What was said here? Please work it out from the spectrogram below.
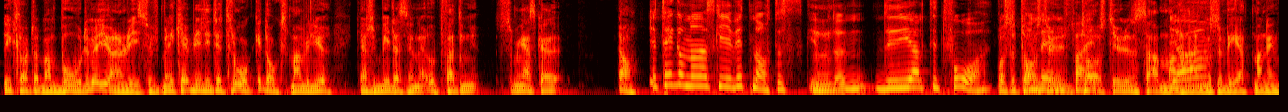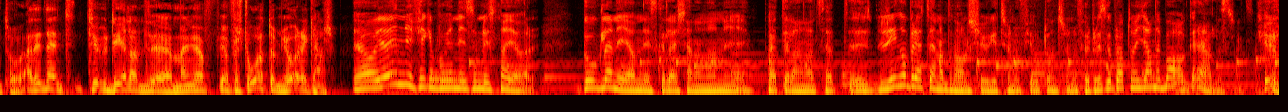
det är klart att man borde väl göra en research men det kan ju bli lite tråkigt också. Man vill ju kanske bilda sin uppfattning som är ganska Ja. Jag tänker om någon har skrivit något, och sk- då- det är ju alltid två. Mm. Och så tas det ur, tas det ur en sammanhang Ja. och så vet man inte. Och, ja, det är en tudelad, eh, men jag, jag förstår att de gör det kanske. Ja, jag är nyfiken på hur ni som lyssnar gör. Googlar ni om ni ska lära känna någon ny på ett eller annat sätt. Eh, Ring och berätta gärna på 020 314 314. Vi ska prata med Janne Bagare alldeles strax. Kul!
